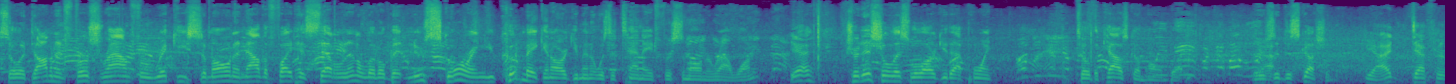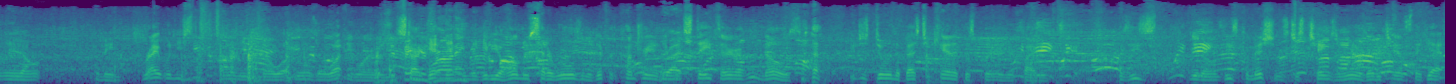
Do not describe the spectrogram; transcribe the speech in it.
So a dominant first round for Ricky Simone, and now the fight has settled in a little bit. New scoring, you could make an argument it was a 10-8 for Simone in round one. Yeah. Traditionalists will argue that point until the cows come home, but there's a discussion. Yeah, I definitely don't. I mean, right when you, I don't even know what rules are what anymore. When you start getting it and they give you a whole new set of rules in a different country, in a different Right. states, area, who knows? you're just doing the best you can at this point when you're fighting. Because these, you know, these commissions just change the rules every chance they get.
